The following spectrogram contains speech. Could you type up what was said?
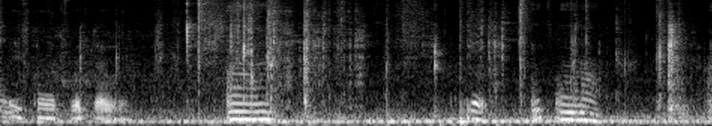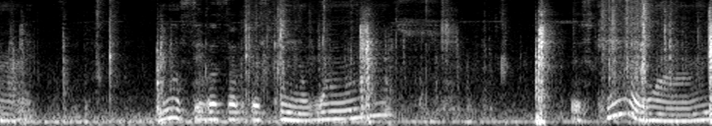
All these cards flipped over. Um, look, what's going on? All right. We're going to see what's up with this Queen of Wands. This King of Wands.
